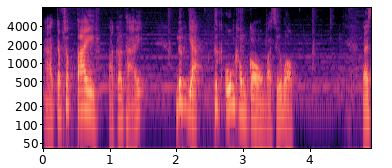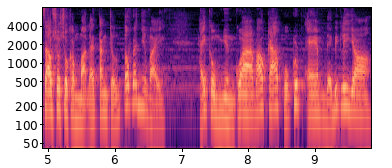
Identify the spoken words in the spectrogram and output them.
à, chăm sóc tay và cơ thể, nước giặt, thức uống không cồn và sữa bột. Tại sao Social Commerce lại tăng trưởng tốt đến như vậy? Hãy cùng nhìn qua báo cáo của Group Em để biết lý do.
